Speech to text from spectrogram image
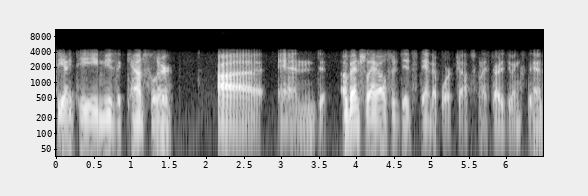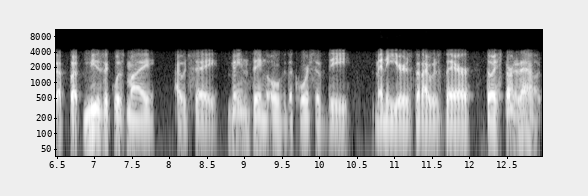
CIT music counselor, uh, and eventually I also did stand-up workshops when I started doing stand-up. But music was my, I would say, main thing over the course of the many years that I was there. Though I started out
